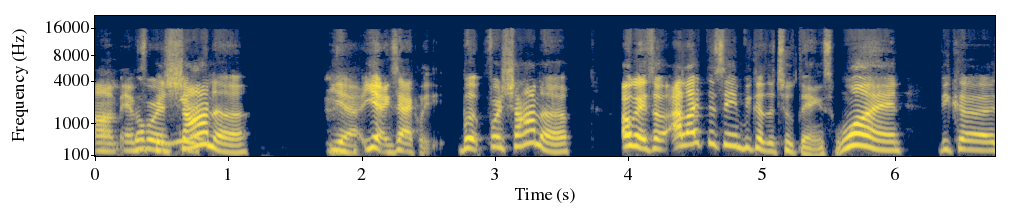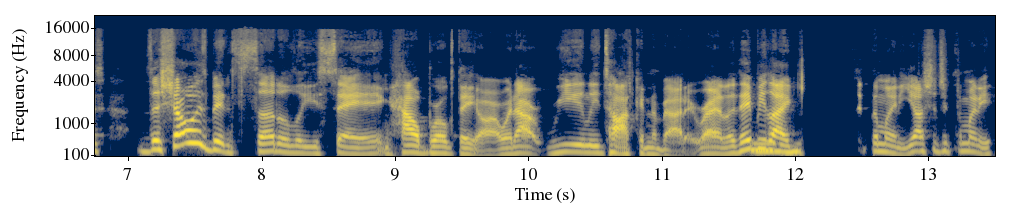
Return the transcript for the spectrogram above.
Um, and for. Shauna, yeah, yeah, exactly. But for Shauna, okay, so I like the scene because of two things. One, because the show has been subtly saying how broke they are without really talking about it, right? Like they'd be like, took the money. Y'all should take the money.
